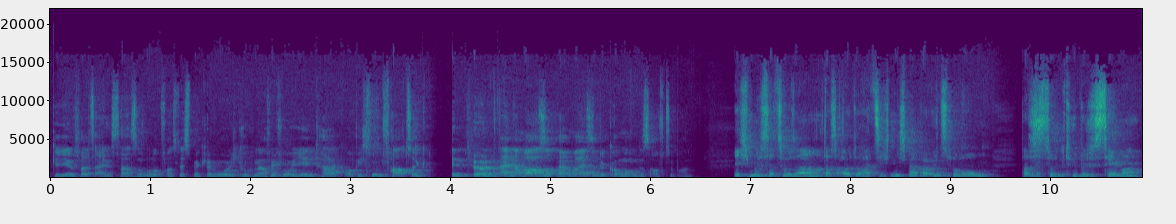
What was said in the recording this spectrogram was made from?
gegebenenfalls eines Tages in Urlaub fahre. Das lässt mir keine Ruhe. Ich gucke nach wie vor jeden Tag, ob ich so ein Fahrzeug in irgendeiner äh, Weise bekomme, um das aufzubauen. Ich muss dazu sagen, das Auto hat sich nicht mehr bei uns beworben. Das ist so ein typisches Thema,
